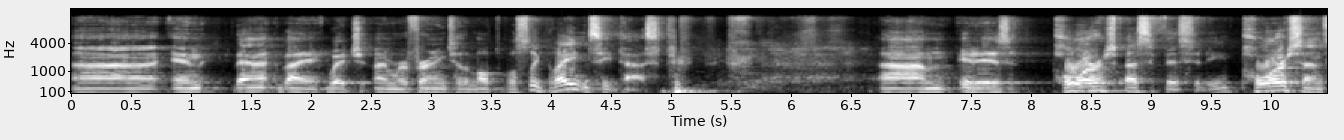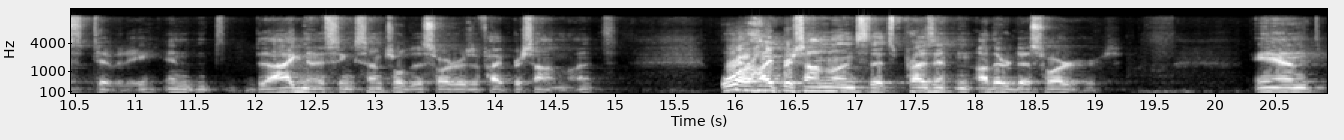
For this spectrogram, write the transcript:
uh, and that by which I'm referring to the multiple sleep latency test. um, it is poor specificity, poor sensitivity in diagnosing central disorders of hypersomnolence, or hypersomnolence that's present in other disorders. And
